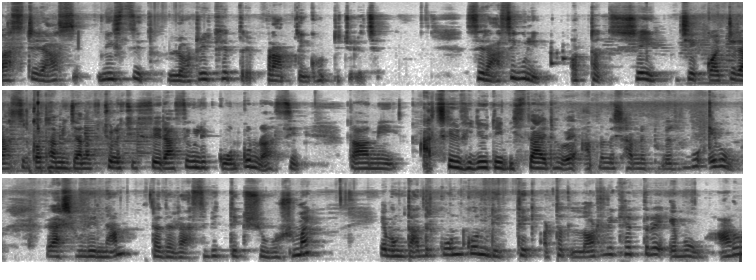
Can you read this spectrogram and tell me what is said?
পাঁচটি রাশি নিশ্চিত লটারির ক্ষেত্রে প্রাপ্তি ঘটতে চলেছে। সে রাশিগুলি, অর্থাৎ সেই যে কয়েকটি রাশির কথা আমি জানাতে চলেছি, সেই রাশিগুলি কোন কোন রাশি, তা আমি আজকের ভিডিওতেই বিস্তারিতভাবে আপনাদের সামনে তুলে ধরবো এবং রাশিগুলির নাম, তাদের রাশিভিত্তিক শুভ সময় এবং তাদের কোন কোন দিক থেকে, অর্থাৎ লটারির ক্ষেত্রে এবং আরও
